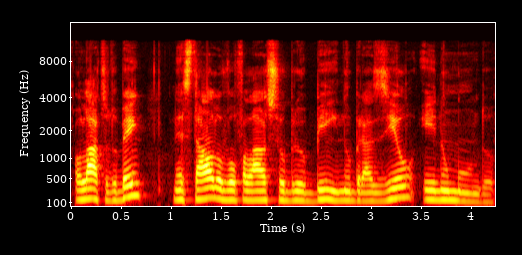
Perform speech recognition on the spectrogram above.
Olá, tudo bem? Nesta aula eu vou falar sobre o BIM no Brasil e no mundo.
